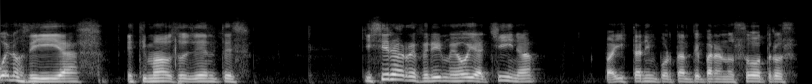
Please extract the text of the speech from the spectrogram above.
Buenos días, estimados oyentes. Quisiera referirme hoy a China, país tan importante para nosotros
